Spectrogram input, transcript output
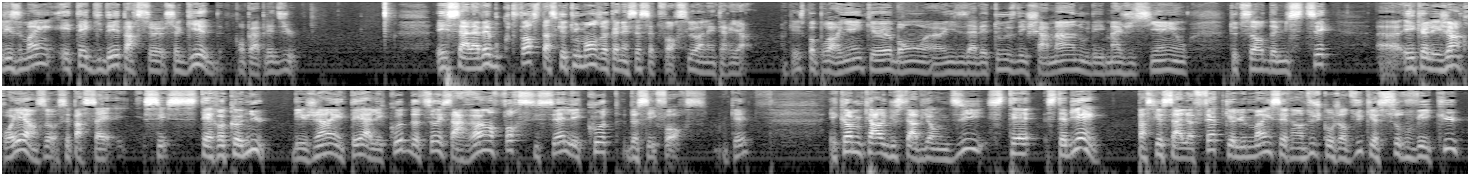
les humains étaient guidés par ce guide qu'on peut appeler Dieu. Et ça avait beaucoup de force parce que tout le monde reconnaissait cette force-là à l'intérieur. C'est pas pour rien que, bon, euh, ils avaient tous des chamans ou des magiciens ou toutes sortes de mystiques euh, et que les gens croyaient en ça. C'est parce que c'était reconnu. Les gens étaient à l'écoute de ça et ça renforcissait l'écoute de ces forces. Et comme Carl Gustav Jung dit, c'était bien parce que ça l'a fait que l'humain s'est rendu jusqu'à aujourd'hui, qu'il a survécu.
